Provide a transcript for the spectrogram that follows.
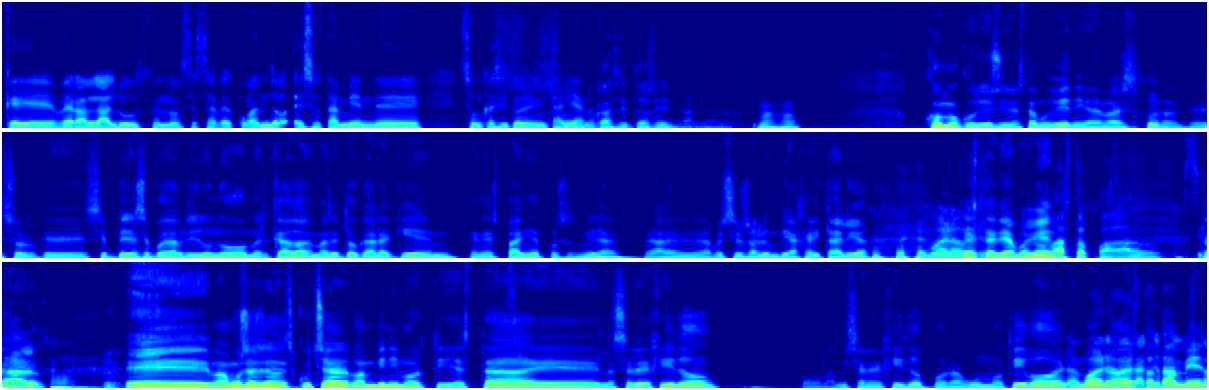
que verán la luz no se sabe cuándo, eso también eh, son casi todo en Son italiano. casi todos en italiano. sí. Ajá. Como curiosidad, está muy bien. Y además, bueno, eso lo que siempre se puede abrir un nuevo mercado, además de tocar aquí en, en España, pues mira, a, a ver si os sale un viaje a Italia, Bueno, a ver, estaría muy Con bien. gastos pagados. sí, claro. Eh, vamos a escuchar Bambini Morti. Esta eh, la has elegido, o la habéis elegido por algún motivo. Bueno, Bueno, esto también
